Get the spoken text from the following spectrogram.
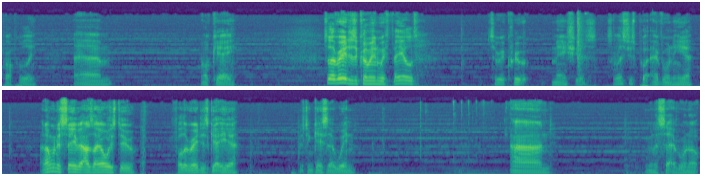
properly. Um, okay. So the raiders are coming. We failed to recruit Macius. So let's just put everyone here. And I'm going to save it as I always do before the raiders get here. Just in case they win. And I'm going to set everyone up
